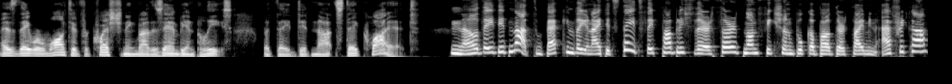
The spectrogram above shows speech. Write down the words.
as they were wanted for questioning by the Zambian police, but they did not stay quiet. No, they did not. Back in the United States, they published their third nonfiction book about their time in Africa.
